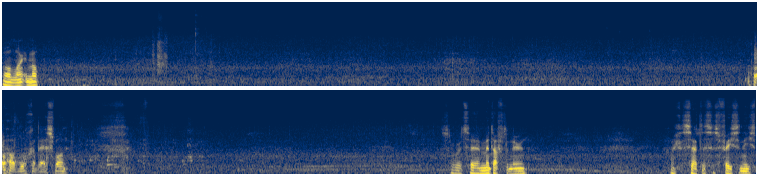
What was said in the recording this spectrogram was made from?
I'll light him up. Oh, look at this one. So it's uh, mid-afternoon. Like I said, this is facing east.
